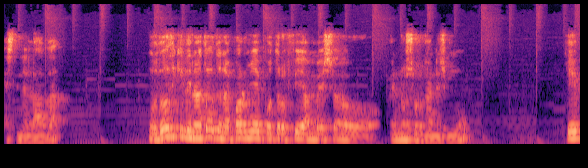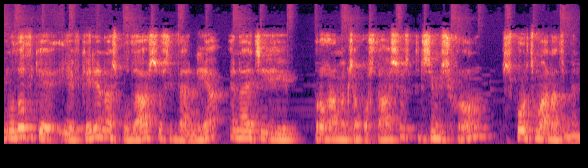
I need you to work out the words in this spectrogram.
στην Ελλάδα, μου δόθηκε η δυνατότητα να πάρω μια υποτροφία μέσα ενός οργανισμού και μου δόθηκε η ευκαιρία να σπουδάσω στη Δανία ένα έτσι πρόγραμμα εξ αποστάσεως, 3,5 χρόνων, sports management.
